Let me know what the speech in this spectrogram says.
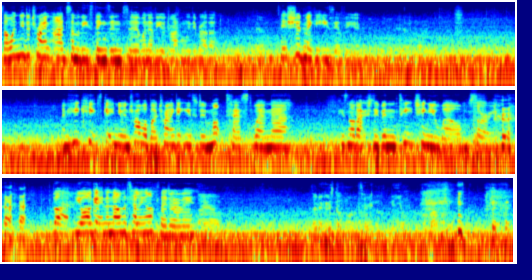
So I want you to try and add some of these things into whenever you're driving with your brother. yeah. It should make it easier for you. yeah. And he keeps getting you in trouble by trying to get you to do mock test when uh, he's not actually been teaching you well. I'm sorry. but you are getting another telling off there, Jeremy. I um, I don't know who's got more of a telling off, me or my brother.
